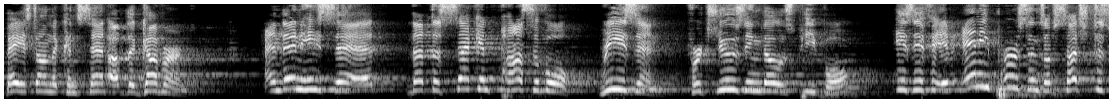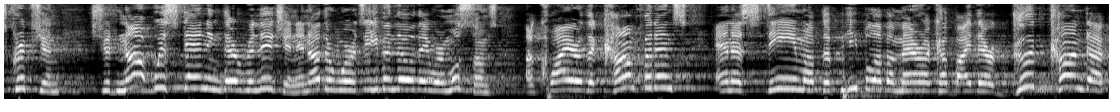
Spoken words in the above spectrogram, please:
based on the consent of the governed. And then he said that the second possible reason for choosing those people is if, if any persons of such description should notwithstanding their religion, in other words, even though they were Muslims, acquire the confidence and esteem of the people of America by their good conduct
